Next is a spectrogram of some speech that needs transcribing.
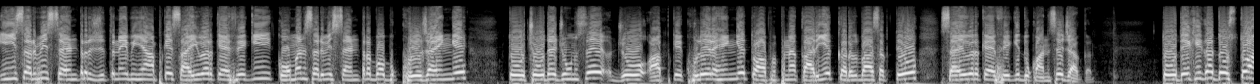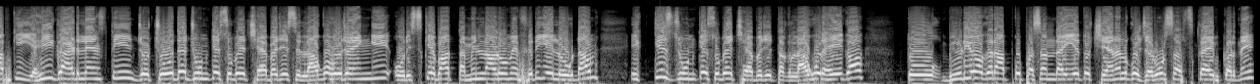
ई सर्विस सेंटर जितने भी हैं आपके साइबर कैफ़े की कॉमन सर्विस सेंटर वो खुल जाएँगे। तो 14 जून से जो आपके खुले रहेंगे तो आप अपना कार्य करवा सकते हो साइबर कैफ़े की दुकान से जाकर। तो देखिएगा दोस्तों, आपकी यही गाइडलाइंस थी जो 14 जून के सुबह 6 बजे से लागू हो जाएँगी, और इसके बाद तमिलनाडु में फिर ये लॉकडाउन 21 जून के सुबह 6 बजे तक लागू रहेगा। तो वीडियो अगर आपको पसंद आई है तो चैनल को ज़रूर सब्सक्राइब कर दें।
